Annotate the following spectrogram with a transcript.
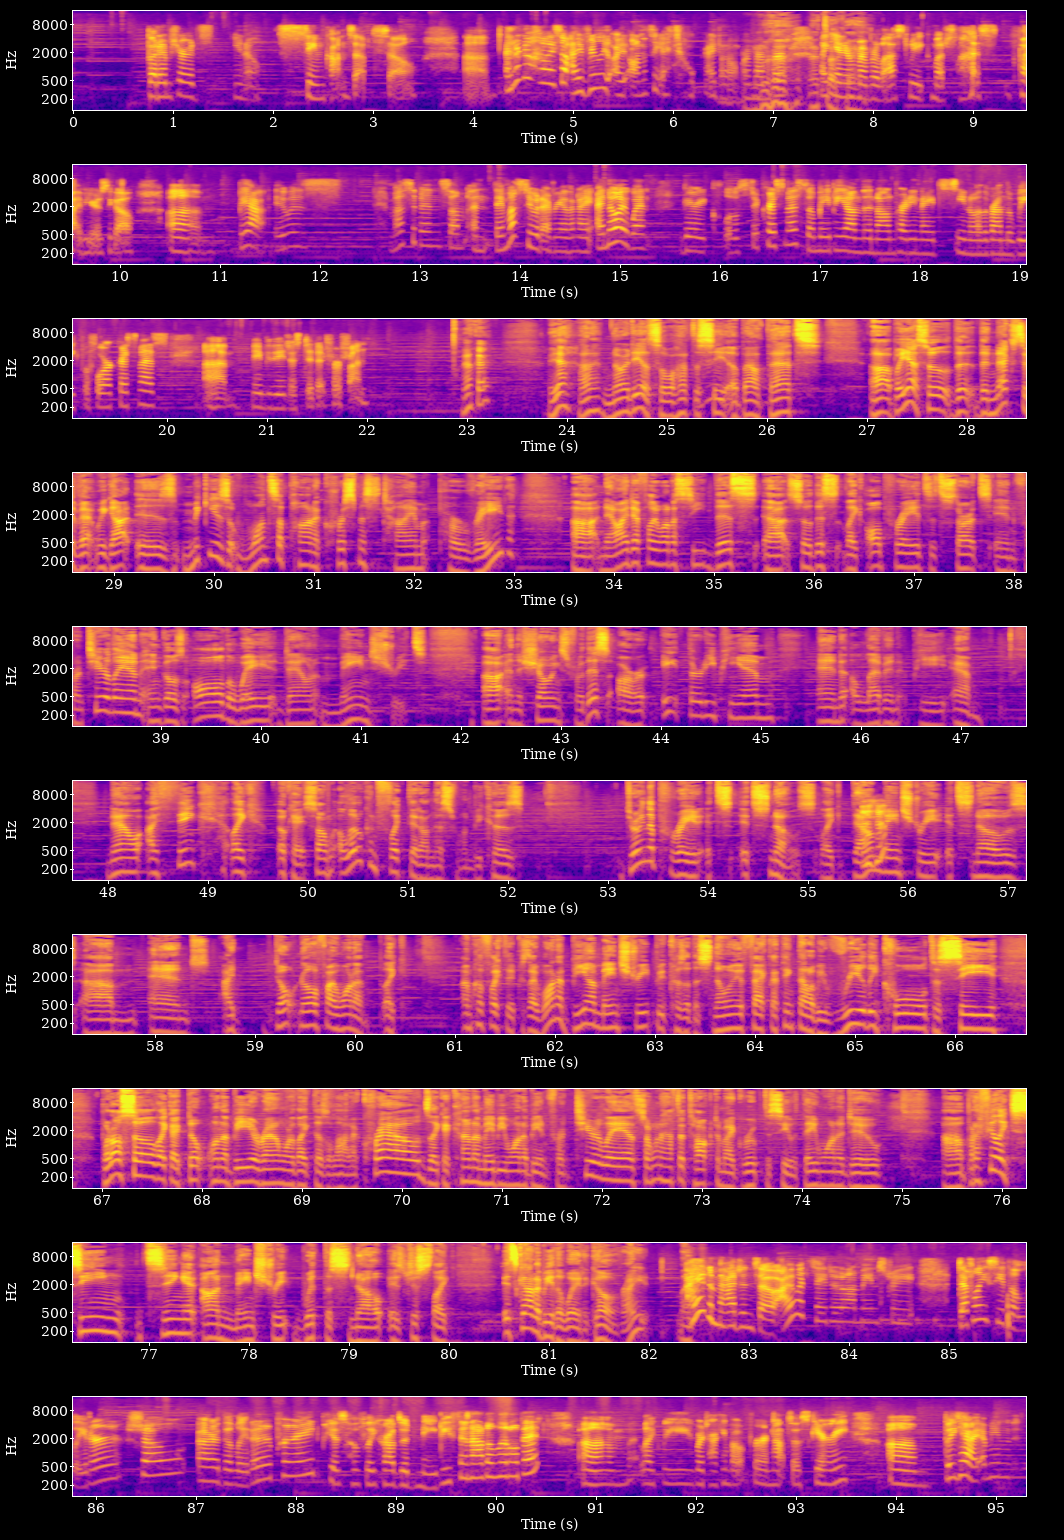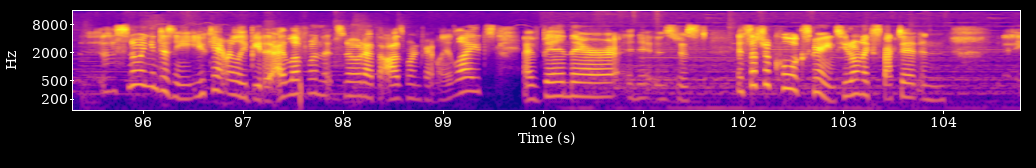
but I'm sure it's you know same concept. So um, I don't know how I saw. I really, I honestly, I don't, I don't remember. I can't okay. remember last week, much less five years ago. Um, but yeah, it was. It must have been some, and they must do it every other night. I know I went very close to Christmas, so maybe on the non-party nights, you know, around the week before Christmas, um, maybe they just did it for fun. Okay. Yeah, I have no idea, so we'll have to see about that. Uh, but yeah, so the the next event we got is Mickey's Once Upon a Christmas Time Parade. Uh, now I definitely want to see this. Uh, so this, like all parades, it starts in Frontierland and goes all the way down Main Street. Uh, and the showings for this are 8:30 p.m. and 11 p.m. Now I think like okay, so I'm a little conflicted on this one because during the parade it's it snows. Like down mm-hmm. main street it snows um, and i don't know if i want to like i'm conflicted because i want to be on main street because of the snowing effect. I think that'll be really cool to see. But also like i don't want to be around where like there's a lot of crowds. Like i kind of maybe want to be in frontierland so i'm gonna have to talk to my group to see what they want to do. Uh, but i feel like seeing seeing it on main street with the snow is just like it's got to be the way to go, right? Like, I'd imagine so. I would say do it on Main Street. Definitely see the later show or the later parade because hopefully crowds would maybe thin out a little bit, um, like we were talking about for Not So Scary. Um, but yeah, I mean, snowing in Disney, you can't really beat it. I loved when it snowed at the Osborne Family Lights. I've been there, and it was just, it's such a cool experience. You don't expect it, and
